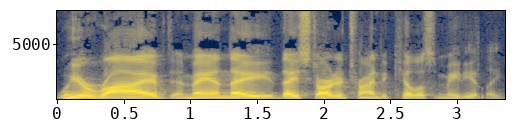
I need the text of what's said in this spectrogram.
we arrived, and man, they, they started trying to kill us immediately.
